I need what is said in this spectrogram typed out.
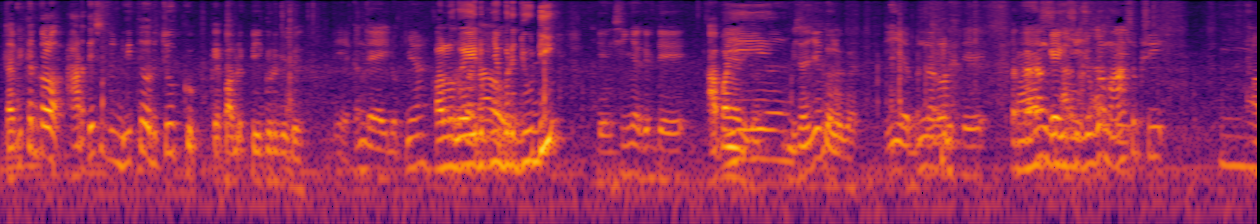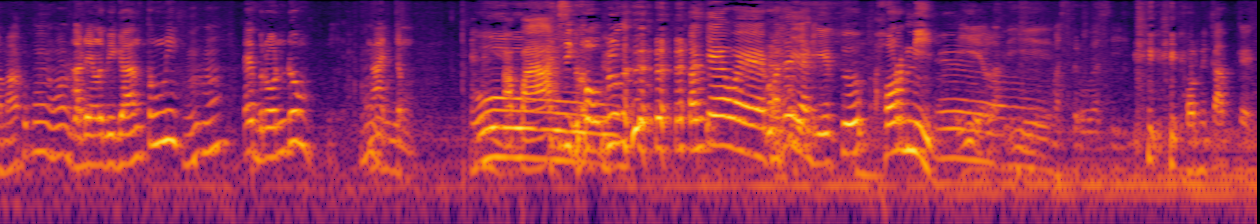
Tapi kan kalau artis itu duitnya udah cukup kayak public figure gitu. Iya kan gaya hidupnya. kalau gaya hidupnya tahu. berjudi gengsinya gede Apanya Iya. itu? Bisa juga lo gue. Iya bener lah. Terkadang Mas, gengsi juga artis. masuk sih. nggak masuk nih ngomong. Ada yang lebih ganteng nih. Mm-mm. Eh berondong. Ngaceng. Oh. Apaan sih goblok? kan cewek masa ya gitu Horny. Iya lah. Iya. Masturbasi. corny cupcake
